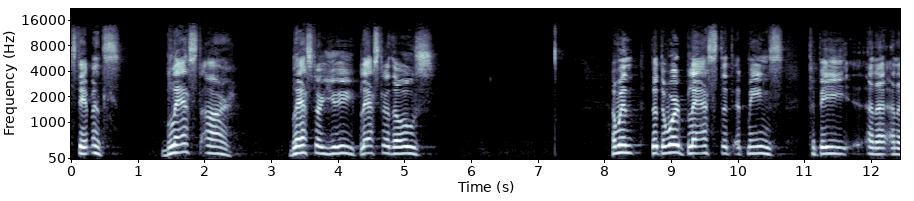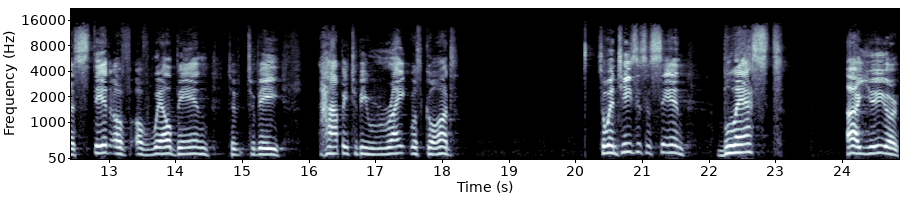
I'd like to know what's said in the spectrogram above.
statements. Blessed are. Blessed are you. Blessed are those. And when the, the word blessed, it, it means to be in a, in a state of, of well being, to, to be happy, to be right with God. So when Jesus is saying, blessed are you, or,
